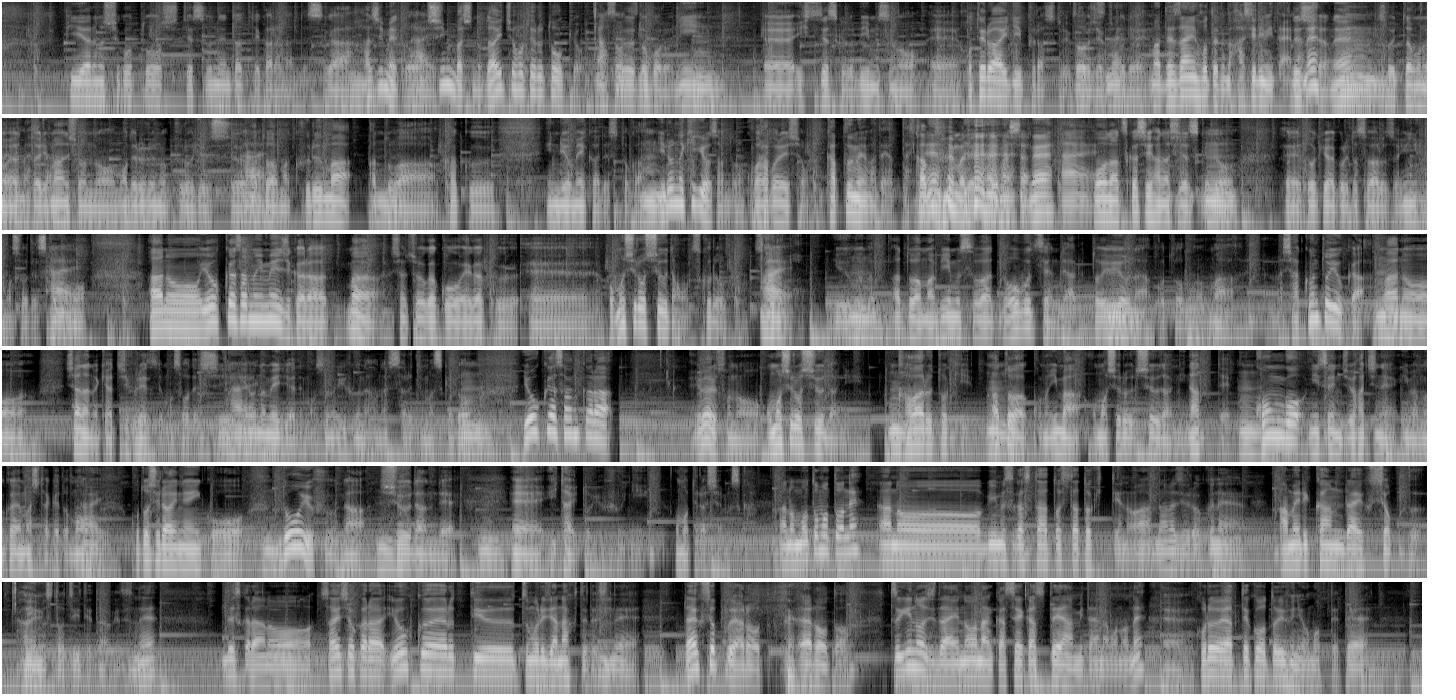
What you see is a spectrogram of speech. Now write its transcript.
PR の仕事をして数年経ってからなんですが、うん。初めてはい。新橋の第一ホテル東京というところに、うん。えー一室ですけどビームスの、えーホテル ID プラスというプロジェクトで。ね。まあデザインホテルの走りみたいなね。でしたよね、ん。そういったものをやったりマンンションのモデルルームのプロデュース、はい。あとはまあ車あとは各飲料メーカーですとか、うん。いろんな企業さんとのコラボレーション、カップ麺までやったしね。カップ麺までやりましたね。はい。もう懐かしい話ですけど、うんえー東京ヤクルトスワローズのユニフォームもそうですけども、はい。あの洋服屋さんのイメージから、まあ、社長がこう描く、えー面白集団を作ろう作はいるという部分、あとは、まあ、ビームスは動物園であるというようなことも、まあ、社訓というか、うん。あの社内のキャッチフレーズでもそうですし、はい。い、ろんなメディアでもそういうふうな話されてますけど、うん。洋服屋さんからいわゆるその面白集団に変わる時、うん。あとはこの今面白い集団になって、うん。今後2018年今迎えましたけども、はい。今年来年以降、うん。どういうふうな集団で、うん。えーいたいというふうに思ってらっしゃいますか？あのもともとね、あのービームスがスタートした時っていうのは76年アメリカンライフショップ、はい。ビームスとついてたわけですね。ですから、あのー最初から洋服をやるっていうつもりじゃなくてですね、ライフショップをやろうとやろうと次の時代のなんか生活提案みたいなものね。えこれをやっていこうというふうに思ってて、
